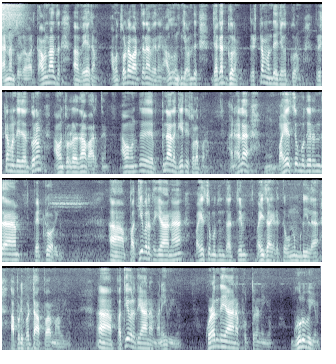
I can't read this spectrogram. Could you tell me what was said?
கண்ணன் சொல்கிற வார்த்தை. அவன் தான் வேதம். அவன் சொல்கிற வார்த்தை தான் வேதம். அதுவும் இங்கே வந்து ஜெகத்குரம். கிருஷ்ணன் வந்தே ஜெகத்குரம். கிருஷ்ணன் வந்தே ஜெகத்குரம் அவன் சொல்கிறது தான் வார்த்தை. அவன் வந்து பின்னால் கீதை சொல்ல போகிறான் அதனால் வயசு முதிர்ந்த பெற்றோரையும் பதிவிரதையான வயசு முதிர்ந்த வயசாக எடுத்து ஒன்றும் முடியல அப்படிப்பட்ட அப்பா அம்மாவையும் பதிவிரதையான மனைவியும் குழந்தையான புத்திரனையும் குருவையும்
